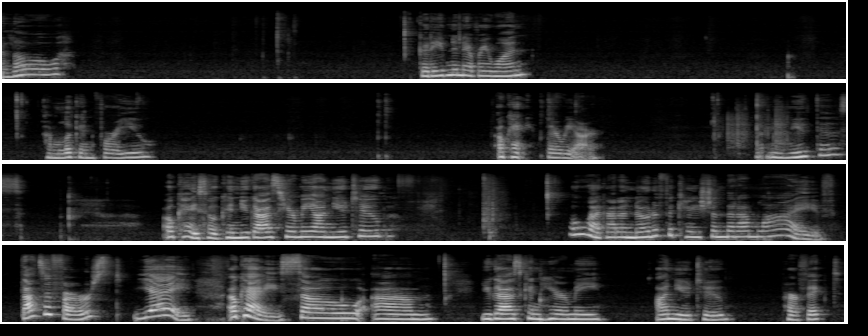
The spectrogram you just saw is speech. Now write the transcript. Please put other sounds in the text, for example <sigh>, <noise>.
Hello. Good evening, everyone. I'm looking for you. Okay, there we are. Let me mute this. Okay, so can you guys hear me on YouTube? Oh, I got a notification that I'm live. That's a first. Yay. Okay, so um, you guys can hear me on YouTube. Perfect.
